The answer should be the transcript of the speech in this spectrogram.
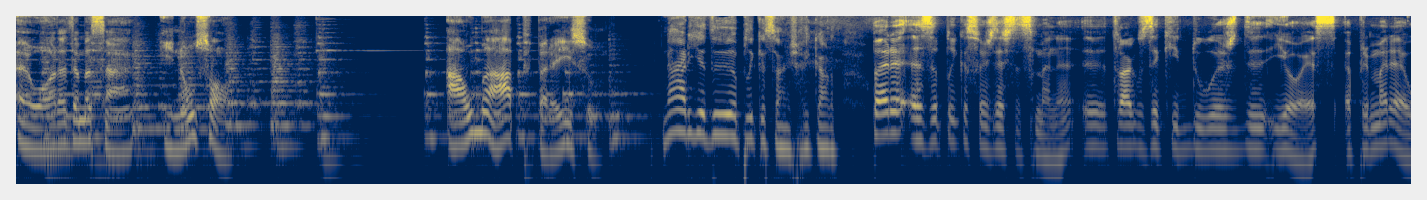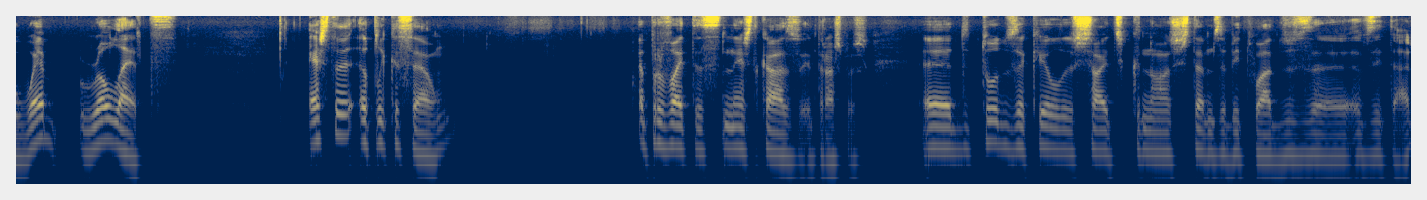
A hora da maçã e não só. Há uma app para isso. Na área de aplicações, Ricardo, para as aplicações desta semana, uh, trago-vos aqui duas de iOS. A primeira é Web Roulette. Esta aplicação aproveita-se, neste caso, entre aspas, uh, de todos aqueles sites que nós estamos habituados a, visitar.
